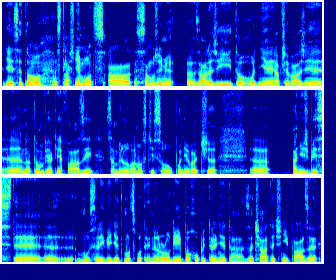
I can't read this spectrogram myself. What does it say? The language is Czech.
Děje se toho strašně moc a samozřejmě eh, záleží to hodně a převážně eh, na tom, v jaké fázi zamilovanosti jsou, poněvadž aniž byste eh, museli vědět moc o té neurologii, pochopitelně ta začáteční fáze,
